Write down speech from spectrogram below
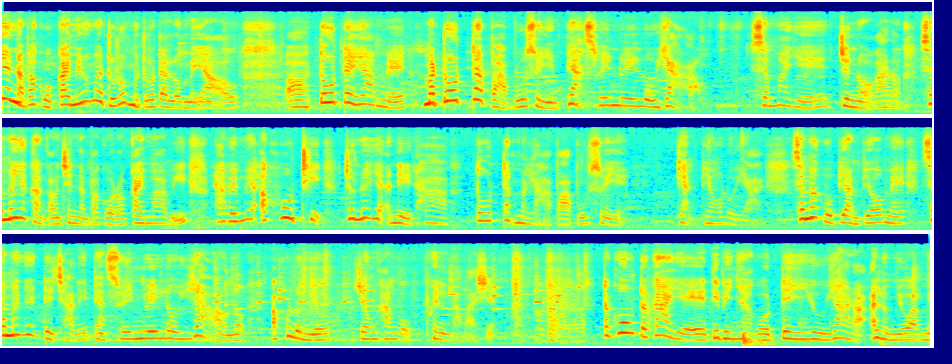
ရဲ့နံပါတ်ကိုကင်ပြီးတော့မှသူတို့မတိုးတက်လို့မရအောင်အာတိုးတက်ရမယ်မတိုးတက်ပါဘူးဆိုရင်ပြဆွေးနွေးလို့ရအောင် ဆမရဲ့ကျွန်တော်ကတော့ဆမရဲ့ကံကောင်းခြင်းနံပါတ်ကိုတော့ကင်ပါပြီဒါပေမဲ့အခုထိကျွန်တော်ရဲ့အနေထားတိုးတက်မလာပါဘူးဆိုရင်ပြန်ပြောလို့ရတယ်ဆမကိုပြန်ပြောမယ်ဆမနဲ့တေချာလေးပြန်ဆွေးနွေးလို့ရအောင်တော့အခုလိုမျိုးရုံခန်းကိုဖွင့်လာပါရှင်တကူတကရဲ့ဒီပညာကိုတင်ယူရတာအဲ့လိုမျိုးကမ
